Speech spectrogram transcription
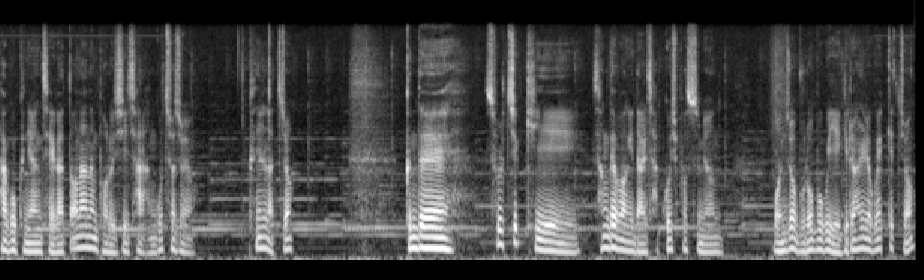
하고 그냥 제가 떠나는 버릇이 잘 안 고쳐져요. 큰일 났죠? 근데 솔직히 상대방이 날 잡고 싶었으면 먼저 물어보고 얘기를 하려고 했겠죠?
